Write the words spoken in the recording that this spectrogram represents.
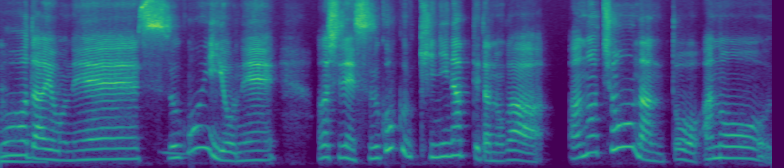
そうだよね。すごいよね。私ね、すごく気になってたのが、あの長男と、あの、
